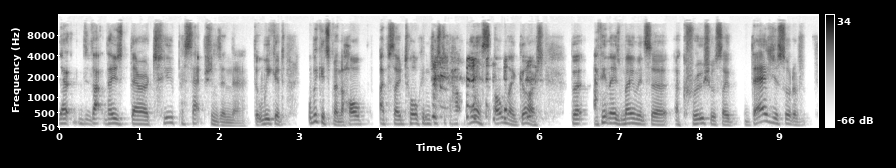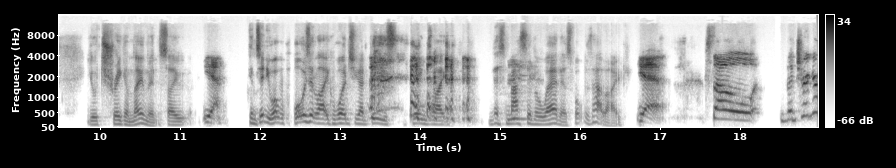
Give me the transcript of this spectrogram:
There, that, those there are two perceptions in there that we could we could spend the whole episode talking just about this. Oh my gosh! But I think those moments are, are crucial. So there's your sort of your trigger moment. So Yeah. continue. What what was it like once you had these things like this massive awareness? What was that like? Yeah. So the trigger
